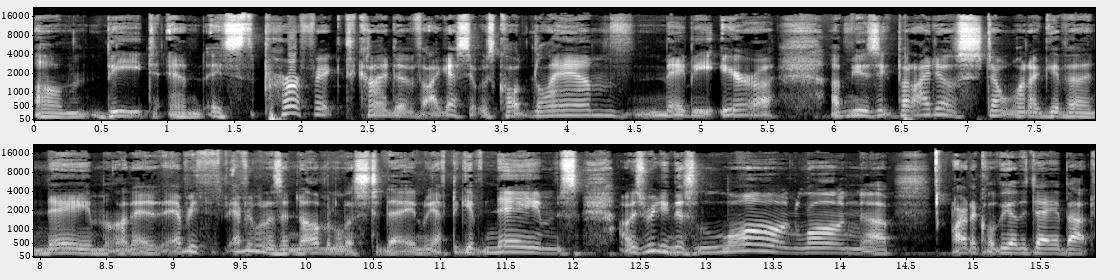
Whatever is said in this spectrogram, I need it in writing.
um, beat, and it's the perfect kind of I guess it was called glam maybe era of music, but I just don't want to give a name on it. Every everyone is a nominalist today, and we have to give names. I was reading this long, long uh, article the other day about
